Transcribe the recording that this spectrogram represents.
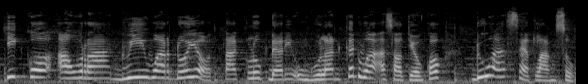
Kiko Aura Dwi Wardoyo takluk dari unggulan kedua asal Tiongkok dua set langsung.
